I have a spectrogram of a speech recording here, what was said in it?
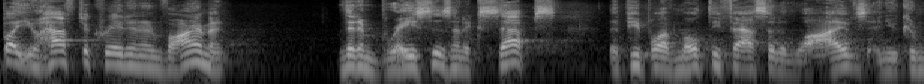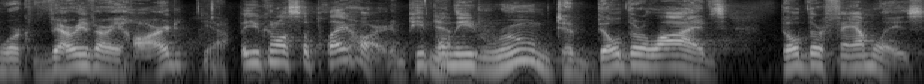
But you have to create an environment that embraces and accepts that people have multifaceted lives and you can work very, very hard. Yeah. But you can also play hard. And people yeah. need room to build their lives, build their families,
